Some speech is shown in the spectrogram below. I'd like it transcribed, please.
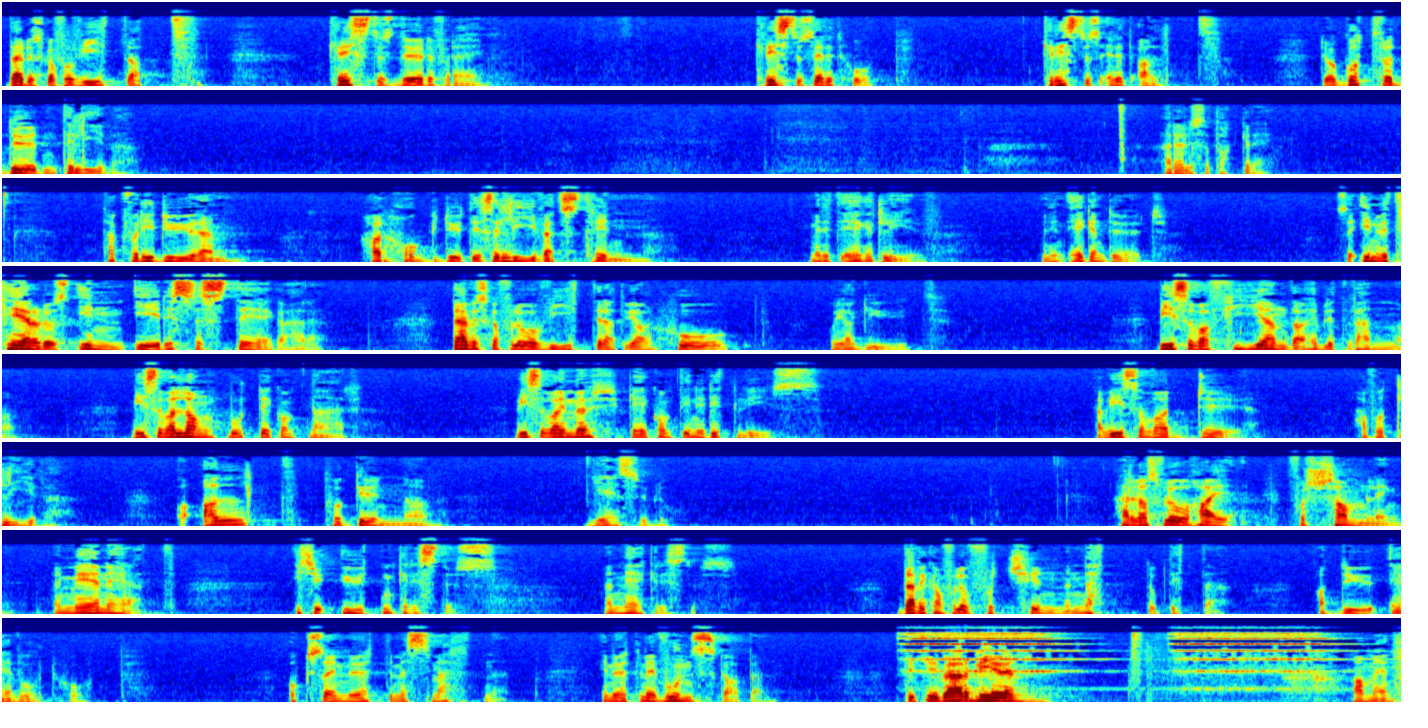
Der du skal få vite at Kristus døde for deg. Kristus er ditt håp. Kristus er ditt alt. Du har gått fra døden til livet. Herre, jeg har lyst til å takke deg. Takk fordi du eh, har hogd ut disse livets trinn med ditt eget liv, med din egen død. Så inviterer du oss inn i disse stegene, Herre. Der vi skal få lov å vite at vi har håp, og vi har Gud. Vi som var fiender, har blitt venner. Vi som var langt borte, er kommet nær. Vi som var i mørket, er kommet inn i ditt lys. Ja, vi som var døde, har fått livet. Og alt på grunn av Jesu blod. Herre, la oss få lov å ha ei forsamling, en menighet, ikke uten Kristus, men med Kristus. Der vi kan få lov å forkynne nettopp dette, at du er vårt håp. Også i møte med smertene, i møte med vondskapen, det ikke bare blir en Amen.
